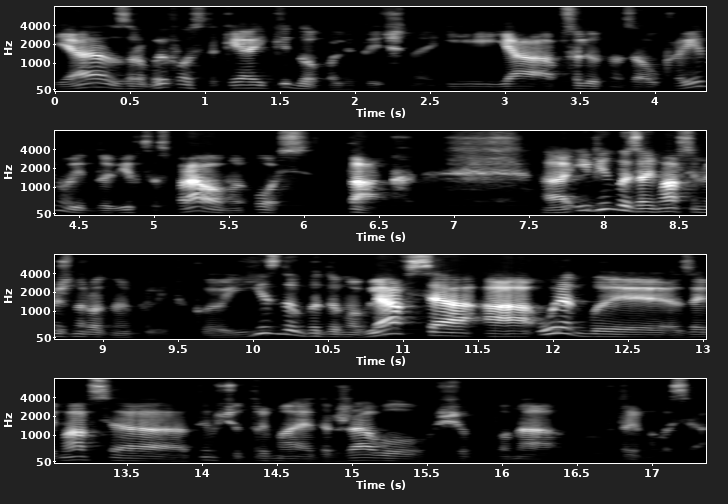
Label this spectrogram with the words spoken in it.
Я зробив ось таке айкідо політичне, і я абсолютно за Україну і довів це справами. Ось так. І він би займався міжнародною політикою. Їздив би, домовлявся, а уряд би займався тим, що тримає державу, щоб вона втрималася.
